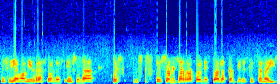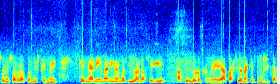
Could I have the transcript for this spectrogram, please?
que se llama Mil Razones, es una, pues son esas razones, todas las canciones que están ahí son esas razones que me que me animan y me motivan a seguir haciendo lo que me apasiona, que es música.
